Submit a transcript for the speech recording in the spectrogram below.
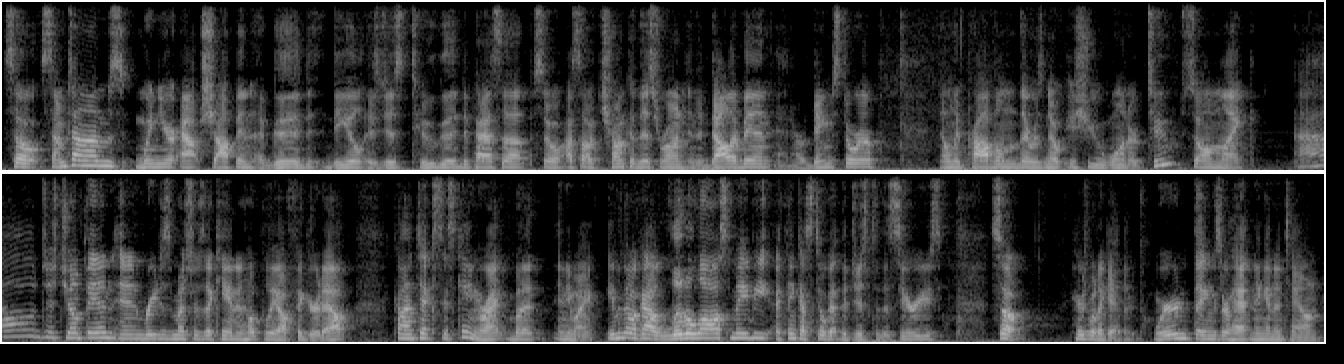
So, sometimes when you're out shopping, a good deal is just too good to pass up. So, I saw a chunk of this run in the dollar bin at our game store. The only problem, there was no issue one or two, so I'm like, I'll just jump in and read as much as I can, and hopefully I'll figure it out. Context is king, right? But anyway, even though I got a little lost, maybe, I think I still got the gist of the series. So, here's what I gathered. Weird things are happening in a town.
